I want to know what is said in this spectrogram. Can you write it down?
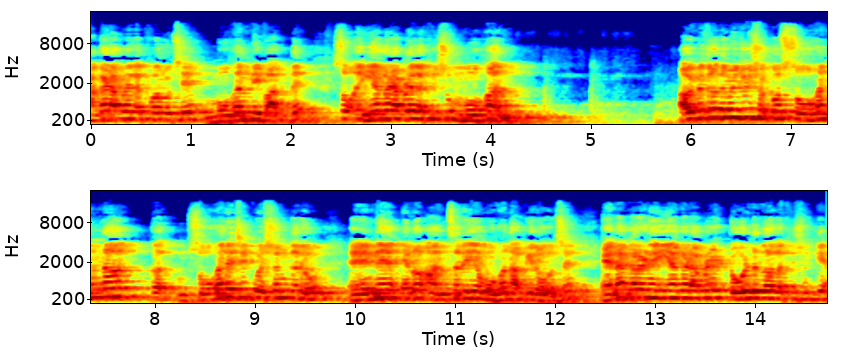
આગળ આપણે લખવાનું છે મોહનની વાતને. સો અહીંયા આગળ આપણે લખીશું મોહન. હવે મિત્રો તમે જોઈ શકો, સોહનના સોહને જે ક્વેશ્ચન કર્યો, એને, એનો આન્સર અહીંયા મોહન આપી રહ્યો છે. એના કારણે અહીંયા આગળ આપણે ટોલ્ડ ન લખી શકીએ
